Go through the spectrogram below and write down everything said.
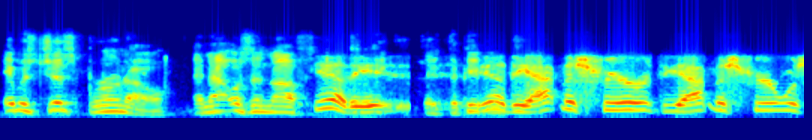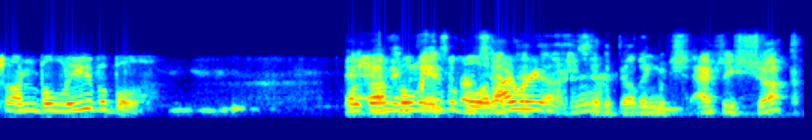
It was just Bruno, and that was enough. Yeah, the The, the people. yeah the atmosphere the atmosphere was unbelievable. It was Evan unbelievable, and I re- the- he said the building which actually shook.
